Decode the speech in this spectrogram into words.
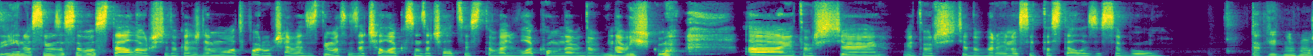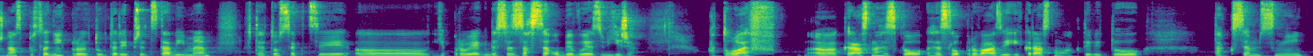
ich nosím za sebou stále, určite to každému odporúčam. Ja s tým asi začala, ako som začala cestovať vlakom na, do, na výšku. A je to, určite, je to určite dobré nosiť to stále za sebou. Tak jedním možná z posledních projektů, který představíme v této sekci, eh, je projekt, kde se zase objevuje zvíře. A to lev. Eh, krásné heslo, heslo provází i krásnou aktivitu tak sem s ní.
